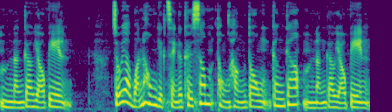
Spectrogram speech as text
唔能夠有變，早日穩控疫情嘅決心同行動更加唔能夠有變。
